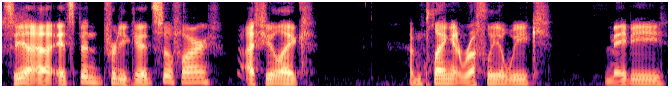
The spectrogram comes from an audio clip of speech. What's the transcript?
So yeah, uh, it's been pretty good so far. I feel like I've been playing it roughly a week, maybe.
